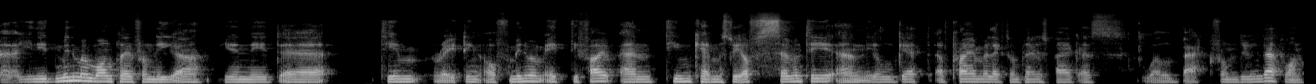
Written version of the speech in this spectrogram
Uh, you need minimum one player from Liga. You need a team rating of minimum 85 and team chemistry of 70, and you'll get a prime Electrum players pack as well back from doing that one.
